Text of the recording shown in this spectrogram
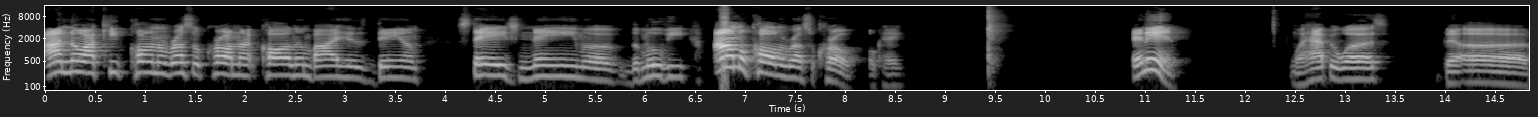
I know I keep calling him Russell Crowe. I'm not calling him by his damn stage name of the movie. I'm gonna call him Russell Crowe, okay? And then what happened was that uh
